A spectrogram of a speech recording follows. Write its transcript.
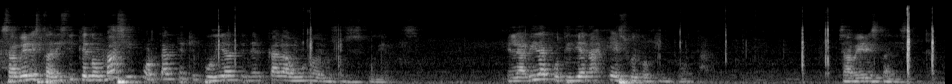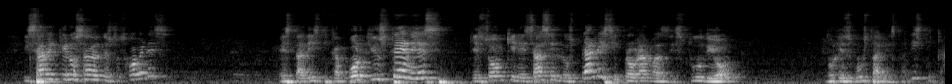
saber estadística es lo más importante que pudieran tener cada uno de nuestros estudiantes. En la vida cotidiana eso es lo que importa. Saber estadística. ¿Y saben qué no saben nuestros jóvenes? Estadística. Porque ustedes, que son quienes hacen los planes y programas de estudio, no les gusta la estadística.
